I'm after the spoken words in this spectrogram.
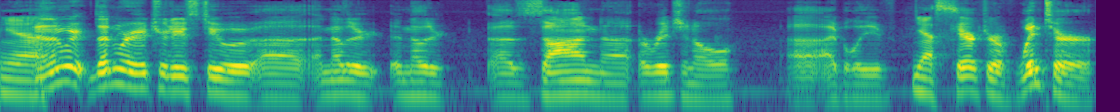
And then we're then we're introduced to uh, another another uh, Zahn uh, original, uh, I believe, yes, character of Winter,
